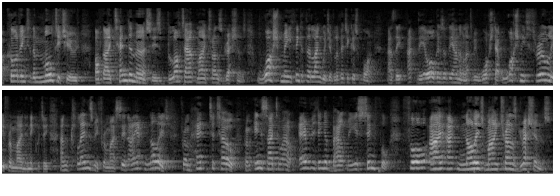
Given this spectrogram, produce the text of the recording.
according to the multitude of thy tender mercies, blot out my transgressions. Wash me, think of the language of Leviticus 1, as the, the organs of the animal have to be washed out. Wash me thoroughly from mine iniquity and cleanse me from my sin. I acknowledge from head to toe, from inside to out, everything about me is sinful, for I acknowledge my transgressions.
